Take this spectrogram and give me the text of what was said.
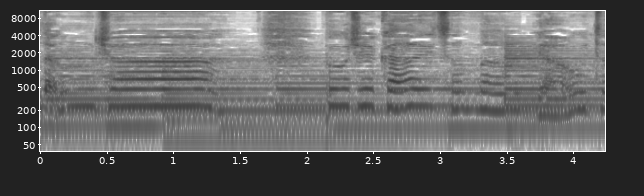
冷着，不知该怎么表达。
